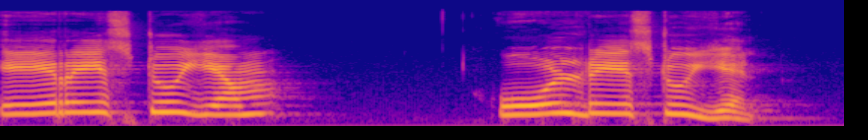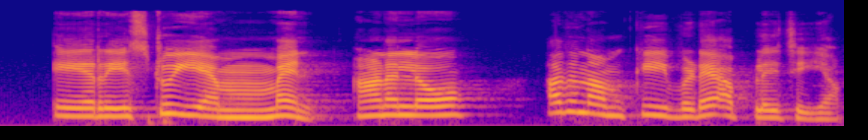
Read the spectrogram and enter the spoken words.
A raise to M whole raise to N A raise to M N ആണല്ലോ? അത് നമുക്ക് ഇവിടെ അപ്ലൈ ചെയ്യാം.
